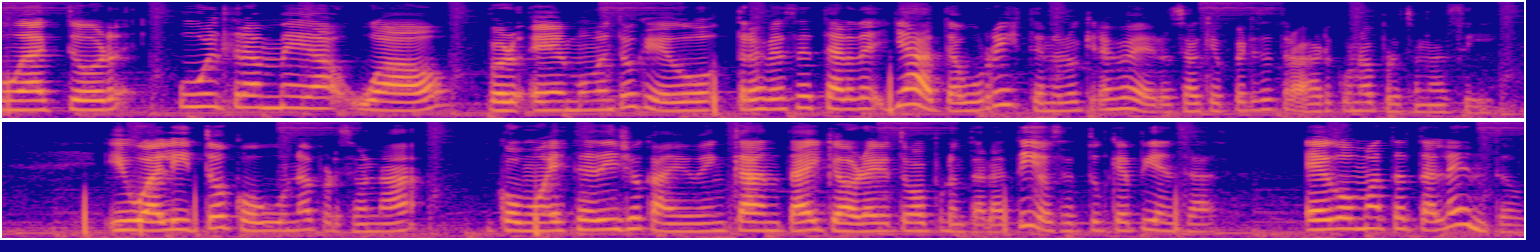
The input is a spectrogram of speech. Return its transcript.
un actor ultra mega wow, pero en el momento que llegó tres veces tarde, ya te aburriste, no lo quieres ver. O sea, que parece trabajar con una persona así. Igualito con una persona como este dicho que a mí me encanta y que ahora yo te voy a preguntar a ti. O sea, ¿tú qué piensas? ego mata talento.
